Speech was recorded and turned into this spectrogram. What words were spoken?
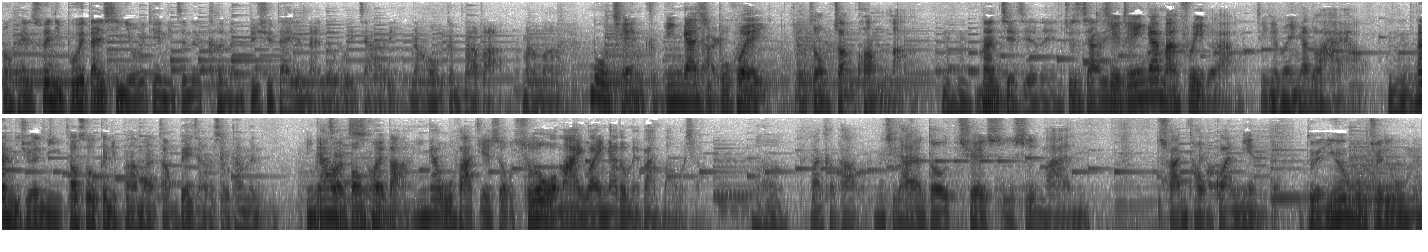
OK，所以你不会担心有一天你真的可能必须带一个男的回家里，然后跟爸爸妈妈？目前应该是不会有这种状况啦。嗯哼，那姐姐呢？就是家里姐姐应该蛮 free 的啦，姐姐们应该都还好。嗯，那你觉得你到时候跟你爸妈长辈讲的时候，他们应该会很崩溃吧？应该无法接受，除了我妈以外，应该都没办法。我想，嗯哼，蛮可怕的，因为其他人都确实是蛮传统观念的。对，因为我觉得我们，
